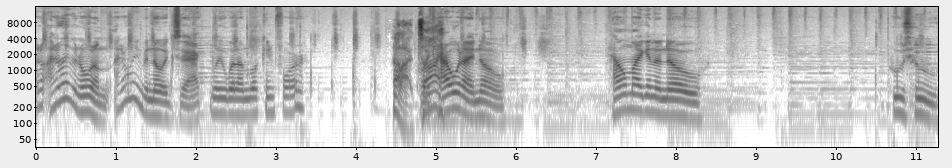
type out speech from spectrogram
I don't, I don't even know what I'm. I don't even know exactly what I'm looking for. Hello, Ty. Like, how would I know? How am I gonna know who's who?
